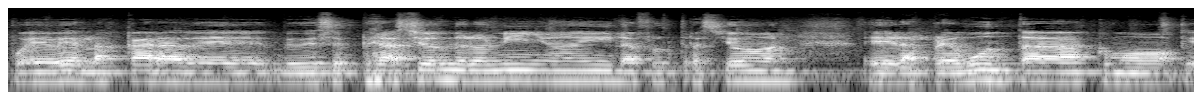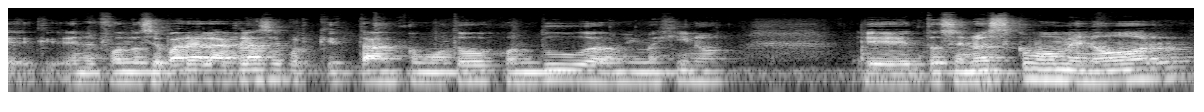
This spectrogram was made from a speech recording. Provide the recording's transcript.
puede ver las caras de, desesperación de los niños y la frustración, eh, las preguntas, como que, en el fondo se para la clase porque están como todos con dudas, me imagino. Eh, entonces no es como menor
